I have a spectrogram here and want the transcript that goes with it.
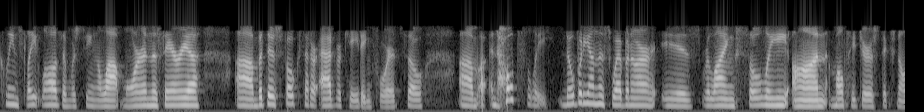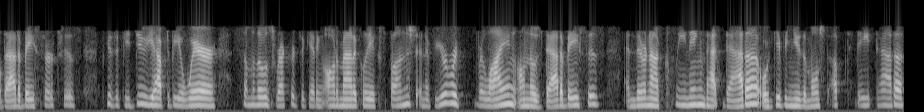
clean slate laws, and we're seeing a lot more in this area. Uh, but there's folks that are advocating for it. So um, and hopefully nobody on this webinar is relying solely on multi-jurisdictional database searches because if you do, you have to be aware some of those records are getting automatically expunged. And if you're re- relying on those databases and they're not cleaning that data or giving you the most up-to-date data,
